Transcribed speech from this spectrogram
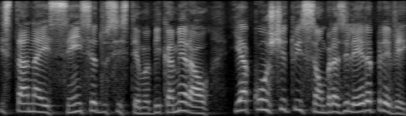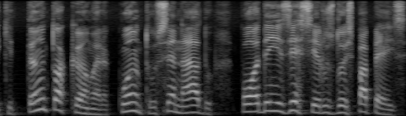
está na essência do sistema bicameral e a Constituição brasileira prevê que tanto a Câmara quanto o Senado podem exercer os dois papéis.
